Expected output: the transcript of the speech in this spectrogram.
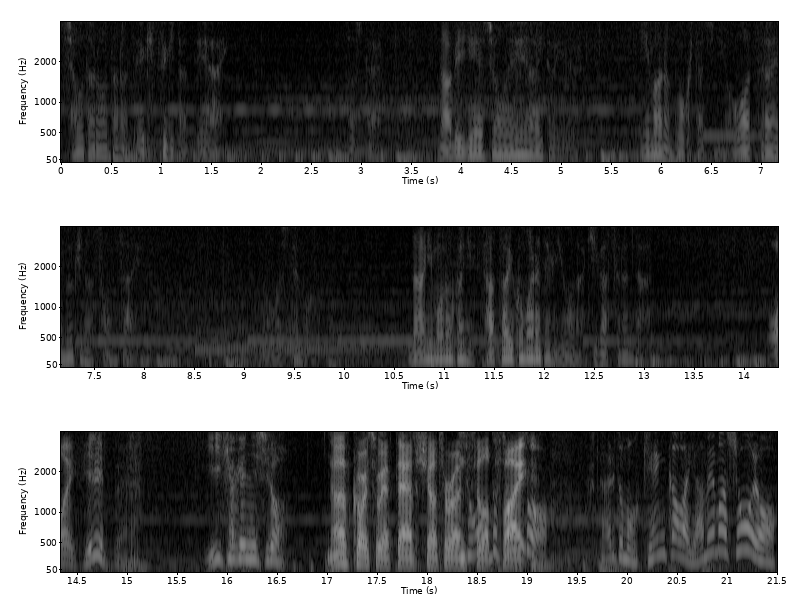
翔太郎とのできすぎた出会い。そしてナビゲーション AI という今の僕たちにおあつらい向きの存在。どうしても何者かに誘い込まれてるような気がするんだ。おいフィリップ。いい加減にしろ。Of course, we have to have Shotaro and ちょっ Philip とちょっ fight. と二人とも喧嘩はやめましょうよ。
